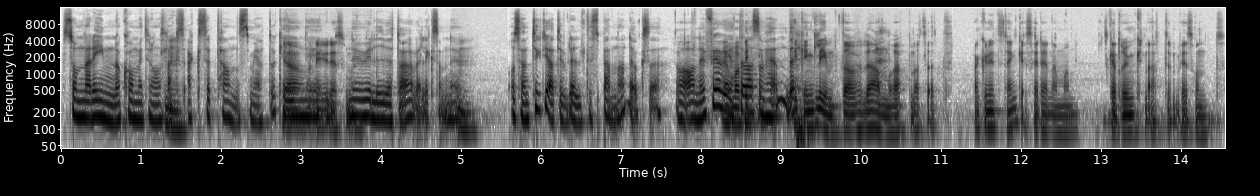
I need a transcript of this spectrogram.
somnar in och kommer till någon slags Mm. acceptans med att okej, Ja, men det är nu, nu är- livet över. Liksom, nu. Mm. Och sen tyckte jag att det blev lite spännande också. Ja, nu får jag Ja, veta man fick, vad som händer. fick en glimt av det andra på något sätt. Man kunde inte tänka sig det när man ska drunkna, att det blir sånt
